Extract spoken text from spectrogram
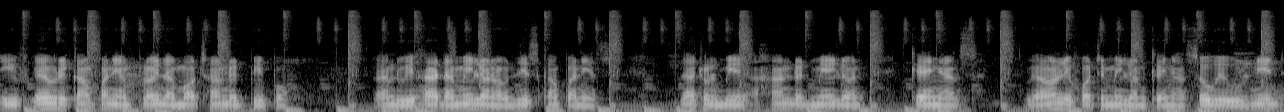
If every company employed about 100 people and we had a million of these companies, that will be 100 million Kenyans. We are only 40 million Kenyans, so we will need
